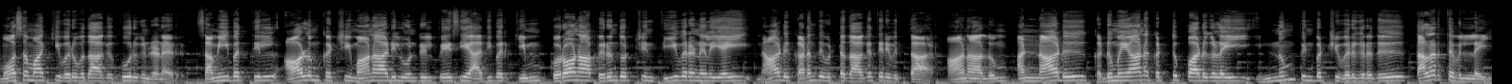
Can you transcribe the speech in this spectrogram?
மோசமாக்கி வருவதாக கூறுகின்றனர். சமீபத்தில் ஆளும் கட்சி மாநாடில் ஒன்றில் பேசிய அதிபர் கிம் கொரோனா பெருந்தொற்றின் தீவிர நிலையை நாடு கடந்து விட்டதாக தெரிவித்தார். ஆனாலும் அந்நாடு கடுமையான கட்டுப்பாடுகளை இன்னும் பின்பற்றி வருகிறது தளர்த்தவில்லை.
